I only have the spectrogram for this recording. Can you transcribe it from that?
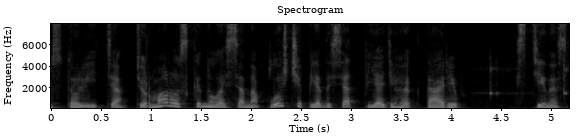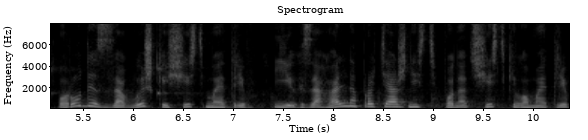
століття. Тюрма розкинулася на площі 55 гектарів. Стіни споруди з заввишки 6 метрів. Їх загальна протяжність понад 6 кілометрів.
